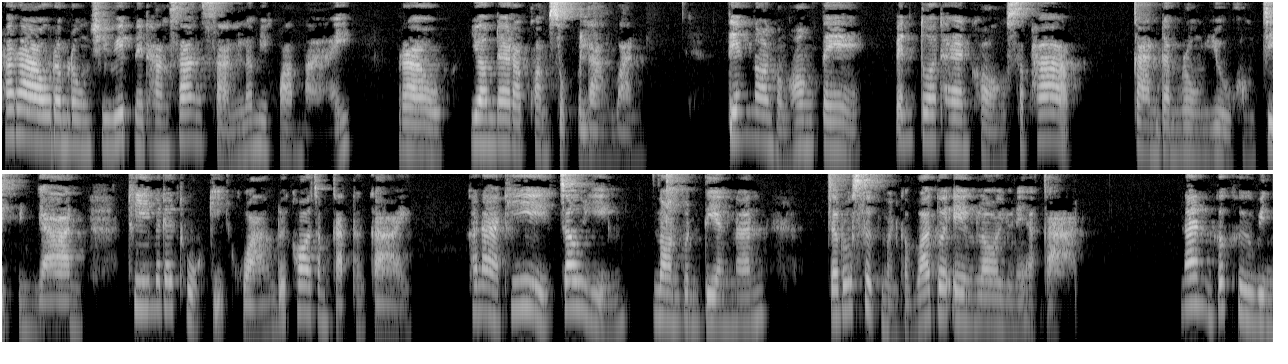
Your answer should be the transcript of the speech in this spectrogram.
ถ้าเราดำรงชีวิตในทางสร้างสรรค์และมีความหมาย เรา ย่อมได้รับความสุขเป็นรางวัล เตียงนอนของห้องเต้ เป็นตัวแทนของสภาพ การดำรงอยู่ของจิตวิญญาณ ที่ไม่ได้ถูกกีดขวางด้วยข้อจำกัดทางกาย ขณะที่เจ้าหญิงนอนบนเตียงนั้น จะรู้สึกเหมือนกับว่าตัวเองลอยอยู่ในอากาศ นั่นก็คือวิญ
